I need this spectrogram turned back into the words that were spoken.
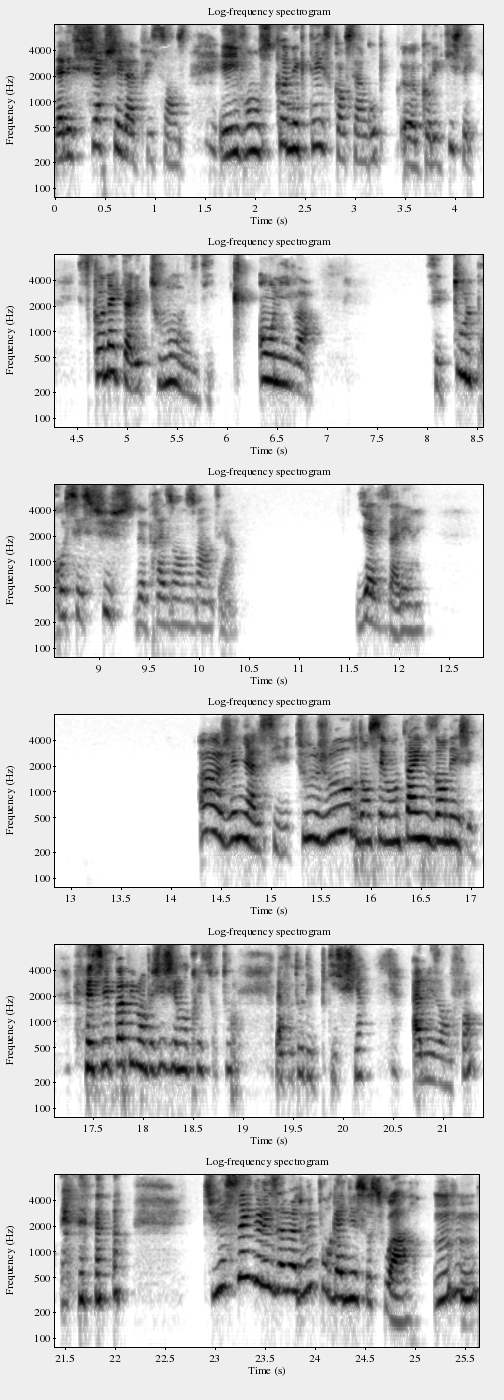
D'aller chercher la puissance. Et ils vont se connecter, quand c'est un groupe euh, collectif, c'est ils se connectent avec tout le monde, ils se disent on y va. C'est tout le processus de présence 21. Yes, Valérie. Ah, génial, Sylvie. Toujours dans ces montagnes enneigées. j'ai pas pu m'empêcher, j'ai montré surtout la photo des petits chiens à mes enfants. tu essayes de les amadouer pour gagner ce soir. Mhm.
